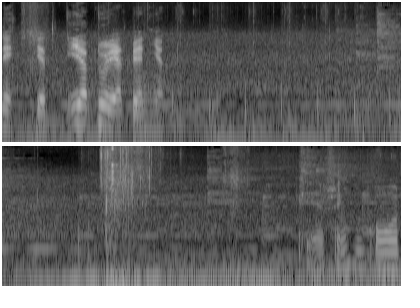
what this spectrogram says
Nee, ihr, ihr habt nur Erdbeeren hier. Okay, Schinkenbrot.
